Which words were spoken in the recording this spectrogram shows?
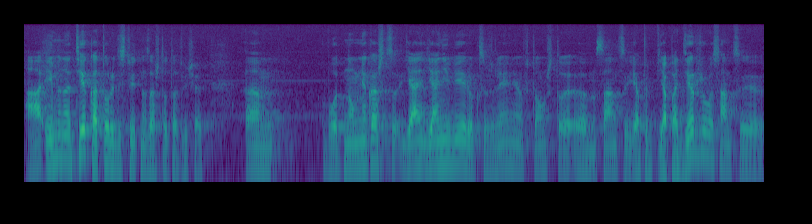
а именно те, которые действительно за что-то отвечают. Вот, но мне кажется, я, я не верю, к сожалению, в том, что эм, санкции, я, я поддерживаю санкции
